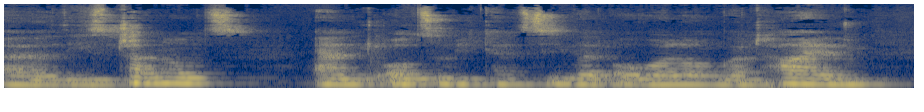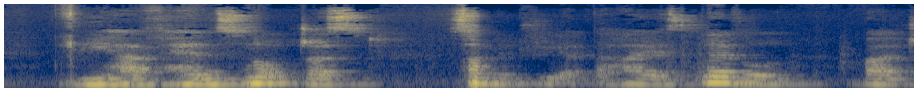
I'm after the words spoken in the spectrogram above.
uh, these channels, and also we can see that over a longer time we have hence not just summitry at the highest level, but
